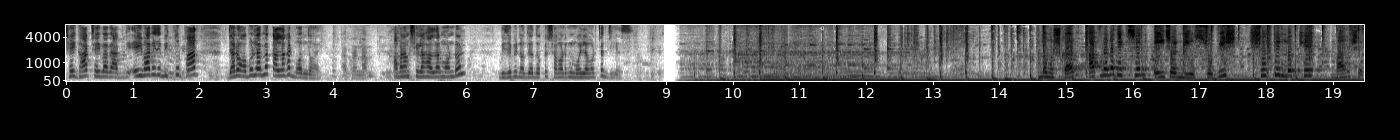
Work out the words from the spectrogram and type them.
সেই ঘাট সেইভাবে আর এইভাবে যে মৃত্যুর ফাঁদ যেন অবিলম্বে কাল্লাঘাট বন্ধ হয়। আপনার নাম? আমার নাম শিলা হালদার মণ্ডল বিজেপি নদীয়া দক্ষিণ সাংগঠনিক মহিলা মোর্চা জিএস। ঠিক আছে। নমস্কার আপনারা দেখছেন এইচআর নিউজ চব্বিশ সত্যের লক্ষ্যে মানুষের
